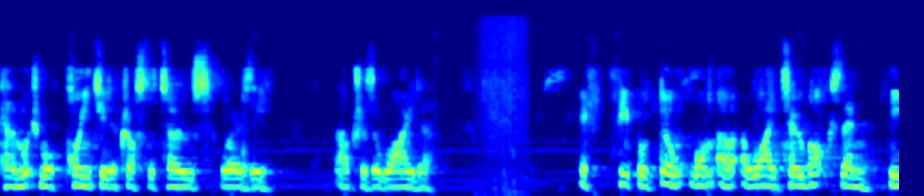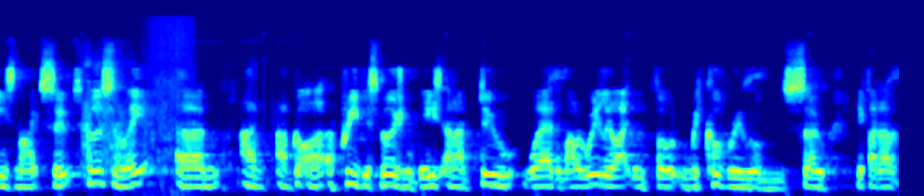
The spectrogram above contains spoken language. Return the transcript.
kind of much more pointed across the toes, whereas the Altras are wider. If people don't want a, a wide toe box, then these might suit. Personally, um, I've, I've, got a, a, previous version of these, and I do wear them. I really like them for recovery runs. So if I'd have,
